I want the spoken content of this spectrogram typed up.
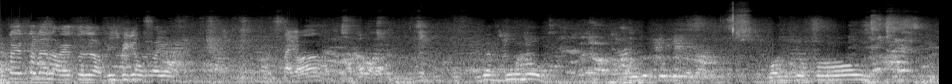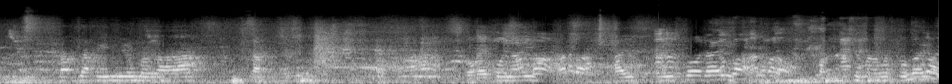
Ito, ito na lang, ito na lang. Bibigyan ko kayo. Ha? Hanggang dulo. Dulo, dulo na lang. Huwag niyo pong baklakin yung mga Okay po, Nay. Ayos, ayos po, Nay. Pagkasimangot po kayo.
